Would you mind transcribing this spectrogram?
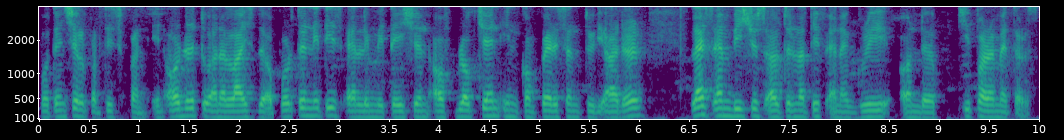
potential participants in order to analyze the opportunities and limitation of blockchain in comparison to the other less ambitious alternative and agree on the key parameters.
